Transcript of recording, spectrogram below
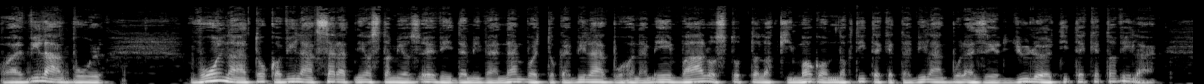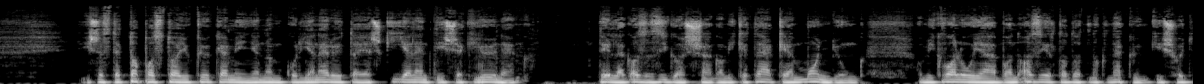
Ha a világból volnátok, a világ szeretni azt, ami az övé, de mivel nem vagytok a világból, hanem én választottalak ki magamnak titeket a világból, ezért gyűlölt titeket a világ. És ezt tapasztaljuk ő keményen, amikor ilyen erőteljes kijelentések jönnek. Tényleg az az igazság, amiket el kell mondjunk, amik valójában azért adatnak nekünk is, hogy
